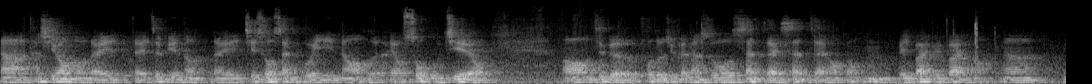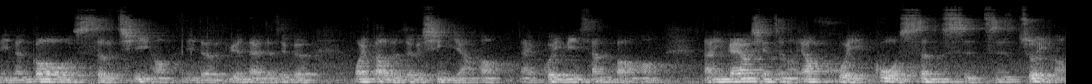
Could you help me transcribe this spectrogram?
那他希望哦来来这边哦来接受三皈依，然后和还要受五戒哦，然后这个佛陀就跟他说善哉善哉哈，嗯，礼拜礼拜哈，那你能够舍弃哈你的原来的这个外道的这个信仰哈，来归命三宝哈，那应该要先什么？要悔过生死之罪哈，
